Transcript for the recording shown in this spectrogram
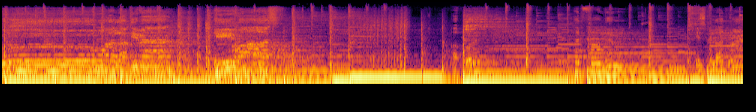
Ooh mighty he was. A bullet had found him, his blood ran.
